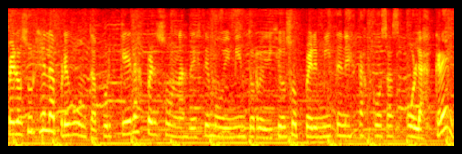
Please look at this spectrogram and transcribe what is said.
Pero surge la pregunta, ¿por qué las personas de este movimiento religioso permiten estas cosas o las creen?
